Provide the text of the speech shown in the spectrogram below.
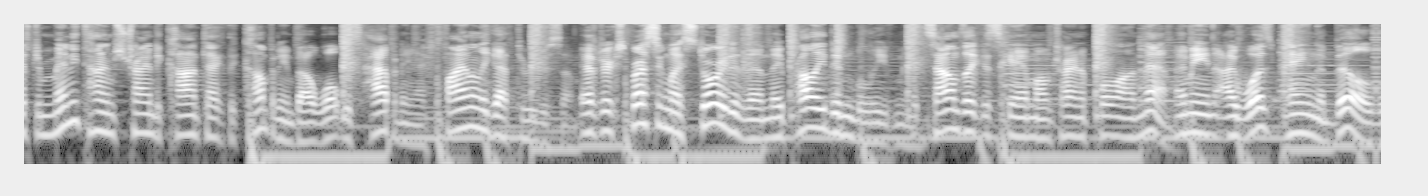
After many times trying to contact the company about what was happening, I finally got through to some. After expressing my story to them, they probably didn't believe me. It sounds like a scam I'm trying to pull on them. I mean, I was paying the bills,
